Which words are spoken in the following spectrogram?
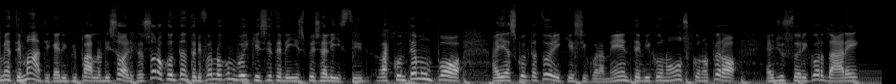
mia tematica di cui parlo di solito. Sono contento di farlo con voi che siete degli specialisti. Raccontiamo un po' agli ascoltatori che sicuramente vi conoscono, però è giusto ricordare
